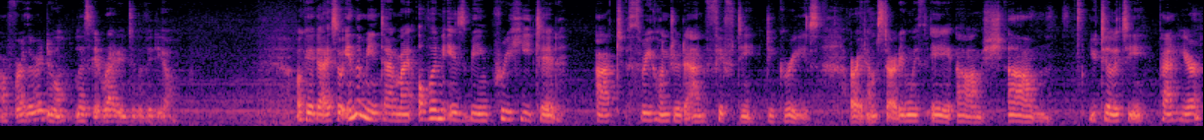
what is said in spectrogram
or further ado, let's get right into the video. Okay guys, so in the meantime, my oven is being preheated at 350 degrees. All right, I'm starting with a um, um, utility pan here.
